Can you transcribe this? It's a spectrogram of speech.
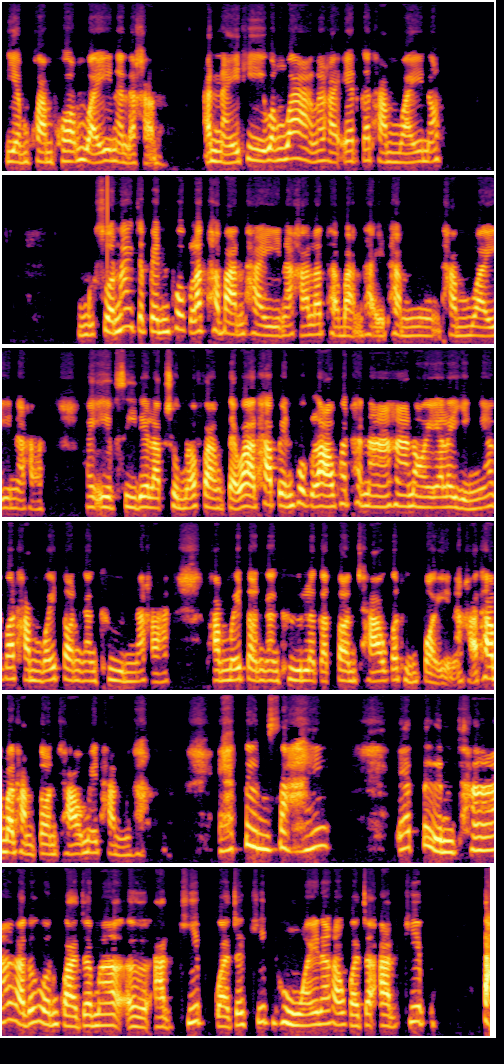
เตรียมความพร้อมไว้นั่นแหละค่ะ อันไหนที่ว่างๆนะคะ แอดก็ทำไว้เนาะ ส่วนมากจะเป็นพวกรัฐบาลไทยนะคะ รัฐบาลไทยทำทำไว้นะคะ ให้ FC ได้รับชมรับฟัง แต่ว่าถ้าเป็นพวกลาวพัฒนาฮานอยอะไรอย่างเงี้ยก็ทำไว้ตอนกลางคืนนะคะทำไว้ตอนกลางคืนแล้วก็ตอนเช้าก็ถึงปล่อยนะคะ ถ้ามาทำตอนเช้าไม่ทันค่ะ แอดตื่นสายแอดตื่นช้าค่ะทุกคนกว่าจะมาเอ่ออัดคลิปกว่าจะคิดหวยนะคะ กว่าจะอัดคลิปต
